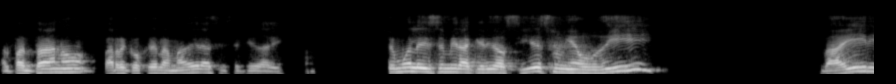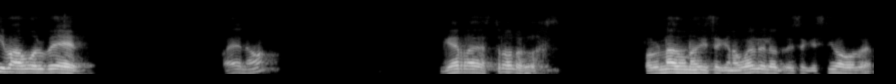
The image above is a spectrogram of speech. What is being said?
Al pantano, va a recoger las maderas y se queda ahí. Shemuel le dice, mira querido, si es un Yehudí, va a ir y va a volver. Bueno, guerra de astrólogos. Por un lado uno dice que no vuelve, el otro dice que sí va a volver.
